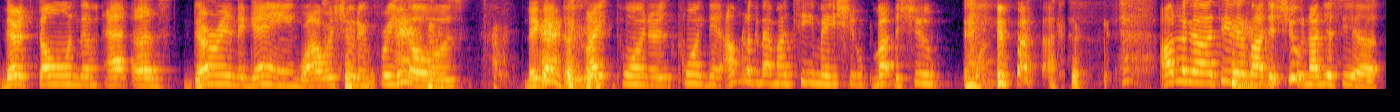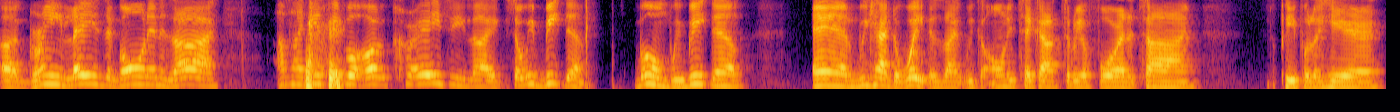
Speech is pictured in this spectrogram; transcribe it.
they're throwing them at us during the game while we're shooting free throws. They got the light pointers pointing. I'm looking at my teammate shoot about to shoot. I'm looking at my teammate about to shoot, and I just see a, a green laser going in his eye. I'm like, these people are crazy. Like, so we beat them. Boom, we beat them, and we had to wait. It's like we could only take out three or four at a time. The people are here,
